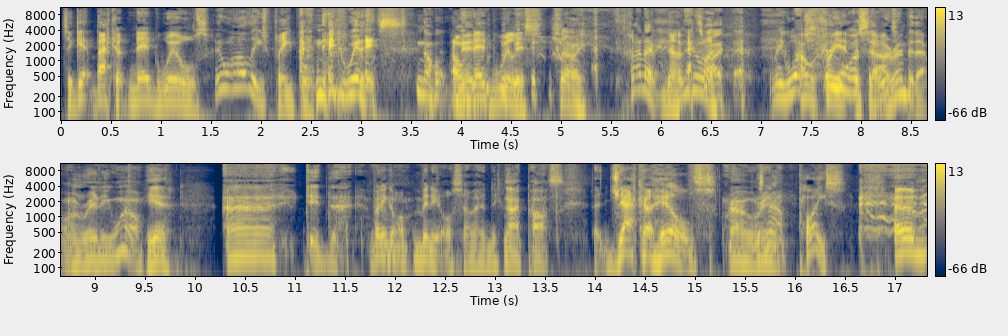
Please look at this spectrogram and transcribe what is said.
to get back at Ned Willis? Who are these people? Ned Willis. No, Oh, Ned, Willis. Sorry. I don't know, do I? right. I mean, watch Oh, was that? I remember that one really well. Yeah. Uh, who did that? I've only got a minute or so, Andy. No, pass. Uh, Jacker Hills. Oh, Isn't really? that a place? Um,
